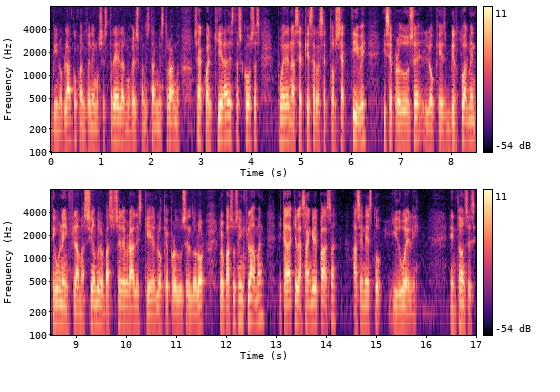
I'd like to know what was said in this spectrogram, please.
vino blanco, cuando tenemos estrés, las mujeres cuando están menstruando. O sea, cualquiera de estas cosas pueden hacer que ese receptor se active y se produce lo que es virtualmente una inflamación de los vasos cerebrales, que es lo que produce el dolor. Los vasos se inflaman y cada que la sangre pasa, hacen esto y duele. Entonces,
